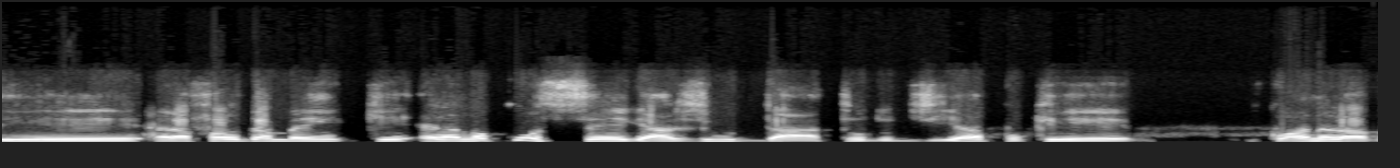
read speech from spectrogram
E ela falou também que ela não consegue ajudar todo dia, porque quando ela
